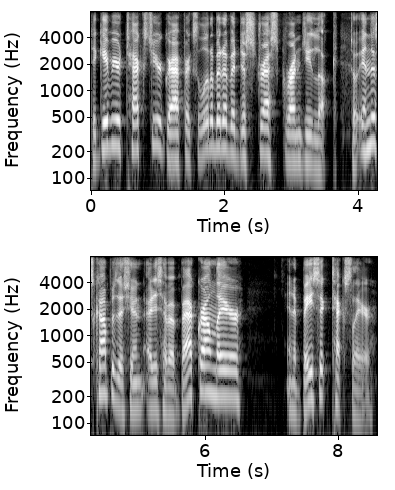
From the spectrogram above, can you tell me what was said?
to give your text to your graphics a little bit of a distressed, grungy look. So in this composition, I just have a background layer and a basic text layer.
